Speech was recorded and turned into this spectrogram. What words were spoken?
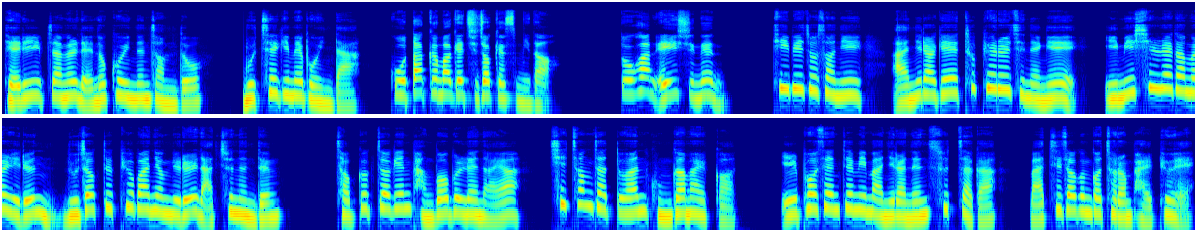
대리 입장을 내놓고 있는 점도 무책임해 보인다. 고 따끔하게 지적했습니다. 또한 A씨는 TV조선이 안일하게 투표를 진행해 이미 신뢰감을 잃은 누적 득표 반영률을 낮추는 등 적극적인 방법을 내놔야 시청자 또한 공감할 것. 1% 미만이라는 숫자가 마치 적은 것처럼 발표해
